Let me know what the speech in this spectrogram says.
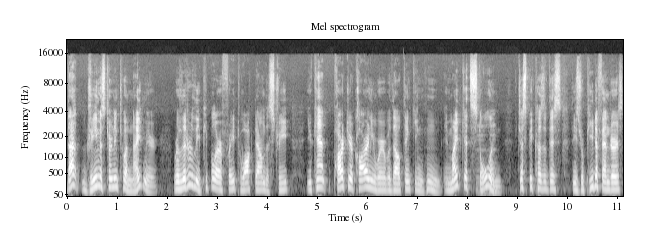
that dream has turned into a nightmare where literally people are afraid to walk down the street. You can't park your car anywhere without thinking, hmm, it might get stolen mm-hmm. just because of this, these repeat offenders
